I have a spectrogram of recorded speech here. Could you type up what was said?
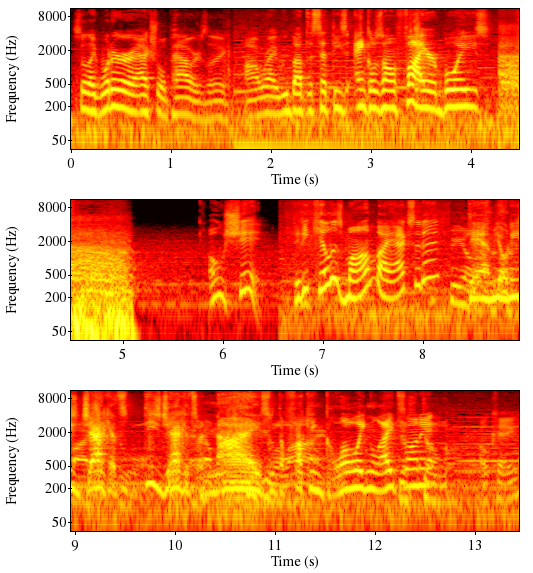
So like, what are her actual powers? Like, all right, we about to set these ankles on fire, boys. Oh shit. Did he kill his mom by accident? Damn, yo, these jackets, these jackets are nice with the fucking glowing lights on it. Okay,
